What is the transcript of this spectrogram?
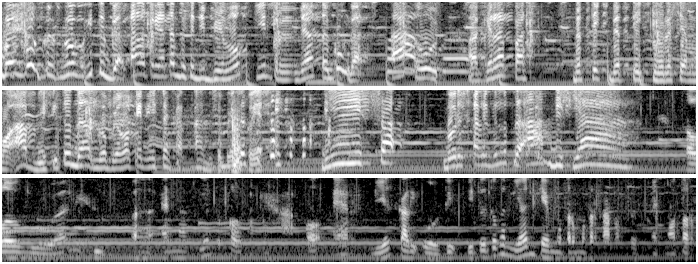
Gue gue gue itu gak tahu ternyata bisa dibelokin ternyata gue nggak tahu. Akhirnya pas detik-detik jurusnya mau habis itu udah gue belokin iseng kan ah bisa belok ya? Eh, bisa. Baru sekali belok udah habis ya. Kalau gua nih eh, enaknya tuh kalau pakai HOR dia sekali ulti itu tuh kan dia kan kayak muter-muter ke atas tuh naik motor.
